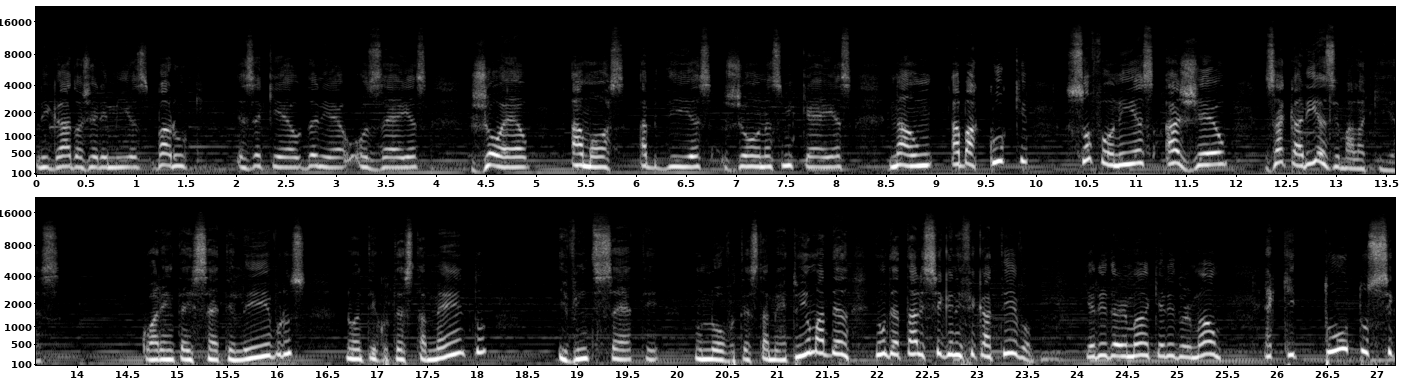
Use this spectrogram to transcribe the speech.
ligado a Jeremias, Baruque, Ezequiel, Daniel, Oséias, Joel, Amós, Abdias, Jonas, Miqueias, Naum, Abacuque, Sofonias, Ageu, Zacarias e Malaquias. 47 livros no Antigo Testamento e 27 no Novo Testamento. E, de, um detalhe significativo querida irmã, querido irmão, é que tudo se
